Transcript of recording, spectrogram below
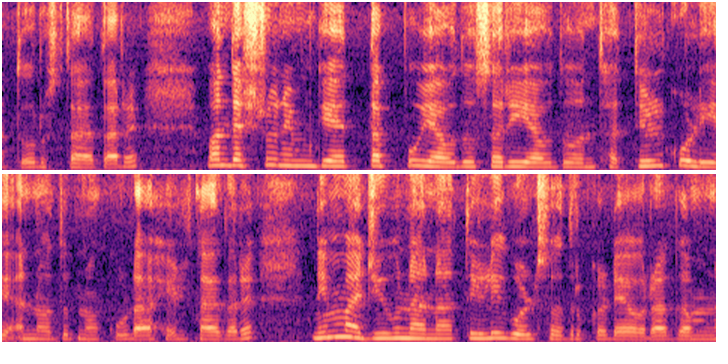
ತೋರಿಸ್ತಾ ಇದ್ದಾರೆ. ಒಂದಷ್ಟು ನಿಮಗೆ ತಪ್ಪು ಯಾವುದು, ಸರಿ ಯಾವುದು ಅಂತ ತಿಳ್ಕೊಳ್ಳಿ ಅನ್ನೋದನ್ನು ಕೂಡ ಹೇಳ್ತಾ ಇದ್ದಾರೆ. ನಿಮ್ಮ ಜೀವನನ ತಿಳಿಗೊಳಿಸೋದ್ರ ಕಡೆ ಅವರ ಗಮನ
